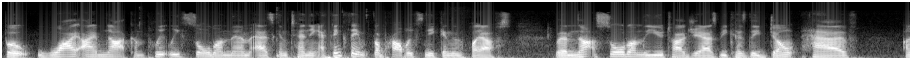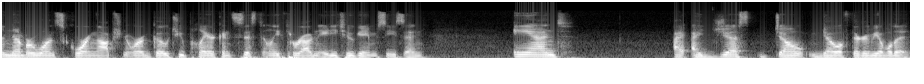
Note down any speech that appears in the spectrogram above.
but why I'm not completely sold on them as contending. I think they, they'll probably sneak into the playoffs, but I'm not sold on the Utah Jazz because they don't have a number one scoring option or a go to player consistently throughout an 82 game season. And I, I just don't know if they're going to be able to,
